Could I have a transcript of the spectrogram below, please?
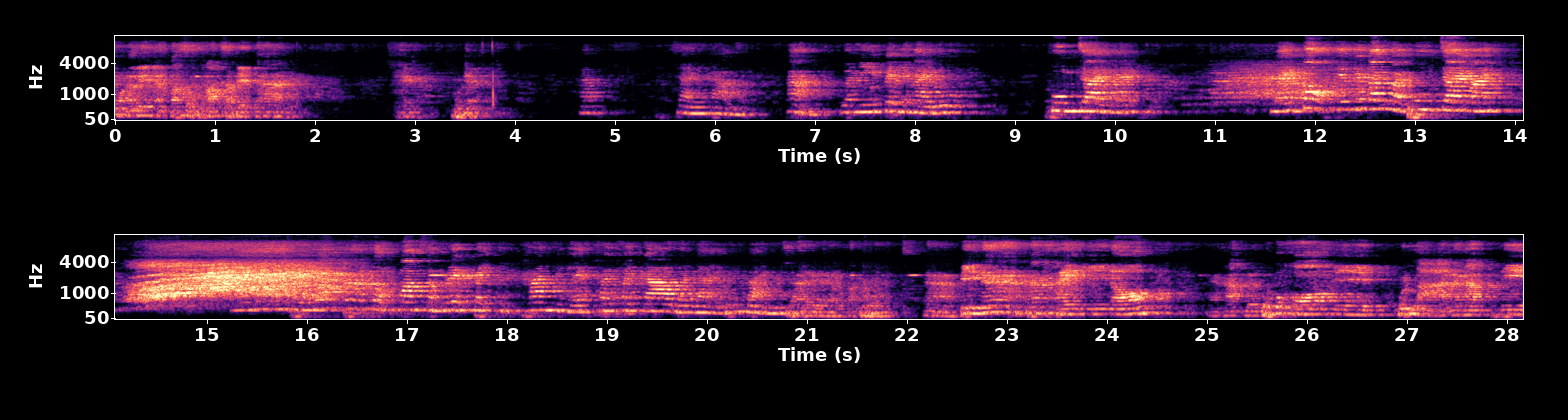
ของเราเองเนี่ยประสบความสำเร็จได้ใช่ไหมครับคุณแม่ะใช่ค่ะอะ วันนี้เป็นยังไงลูกภูมิใจไหมไหนบอกเสียงให้ดังหน่อยภูมิใจไหม กขั้นหนึ่งและค่อยๆก้าวบันไดขึ้นไปนะใช่แล้วครับผมอ่าปีหน้าถ้าใครมีน้องนะครับหรือผู้ปกครองมีบุตรหลานนะครับ ที่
